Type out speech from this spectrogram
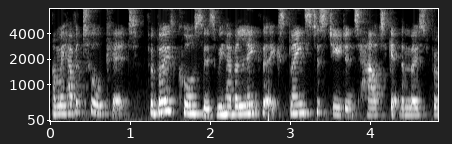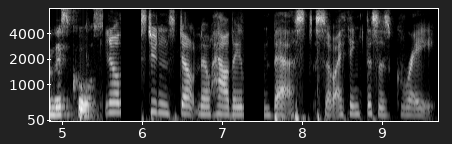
and we have a toolkit. For both courses, we have a link that explains to students how to get the most from this course. You know, students don't know how they learn best, so I think this is great.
